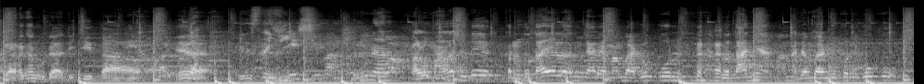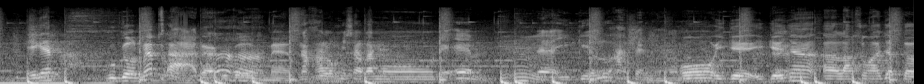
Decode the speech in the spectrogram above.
Sekarang kan udah digital. Iya. Insta iya sih, bener. Kalau males udah kentut aja lo cari sama Dukun. Lo tanya, ada Mbah Dukun di kuku, iya kan? Google Maps ada Google. Maps. Nah kalau misalkan mau DM, ya IG lu apa nih? Oh IG IG-nya eh, langsung aja ke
